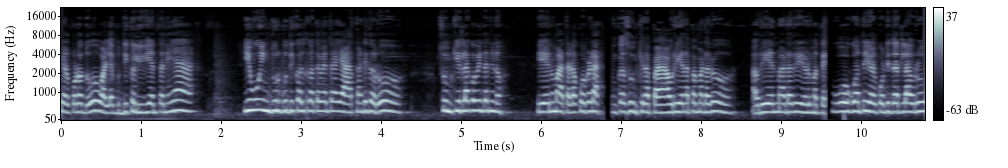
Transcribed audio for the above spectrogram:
ಹೇಳ್ಕೊಡೋದು, ಒಳ್ಳೆ ಬುದ್ಧಿ ಕಲೀರಿ ಅಂತಾನೆ. ಇವು ಹಿಂಗ್ ದುರ್ಬುದ್ಧಿ ಕಲ್ತ್ಕೊತವೆ ಅಂತ ಯಾರು ಕಂಡಿದ್ದಾರು ಸುಮ್ಕಿರ್ಲ ಗೋವಿಂದ ನೀನು. ಏನು ಮಾತಾಡಕ್ ಹೋಗ್ಬೇಡ. ಸುಮ್ಕ ಸುಮ್ಕಿರಪ್ಪ, ಅವ್ರು ಏನಪ್ಪ ಮಾಡೋರು? ಅವ್ರು ಏನು ಮಾಡೋರು ಹೇಳು ಮತ್ತೆ. ಹೋಗು ಅಂತ ಹೇಳ್ಕೊಟ್ಟಿದಾರಲ್ಲ ಅವರು.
